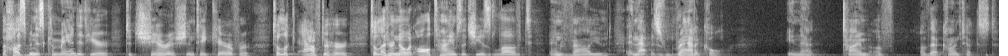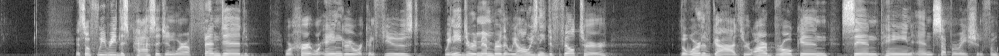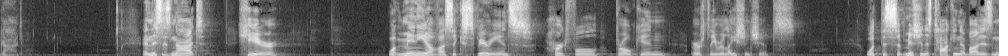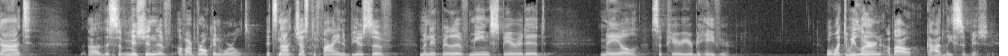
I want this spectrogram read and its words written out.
the husband is commanded here to cherish and take care of her, to look after her, to let her know at all times that she is loved and valued. And that is radical in that time of, of that context. And so if we read this passage and we're offended, we're hurt, we're angry, we're confused, we need to remember that we always need to filter the Word of God through our broken sin, pain, and separation from God. And this is not here what many of us experience hurtful, broken, earthly relationships. What the submission is talking about is not uh, the submission of, of our broken world. It's not justifying abusive, manipulative, mean spirited, male superior behavior. Well, what do we learn about godly submission?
